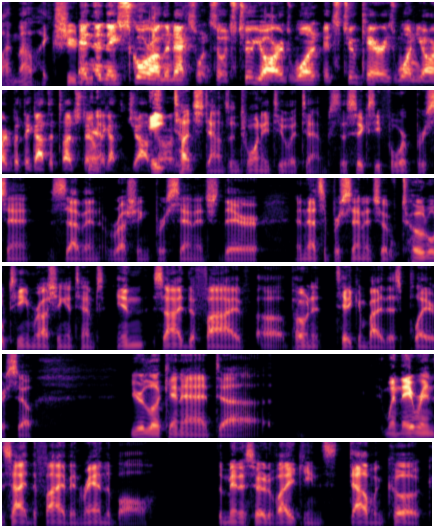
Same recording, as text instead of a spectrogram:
I'm not like shooting. and then they score on the next one, so it's two yards, one it's two carries, one yard, but they got the touchdown. Yeah. They got the job Eight done. touchdowns in 22 attempts, the 64%, seven rushing percentage there. And that's a percentage of total team rushing attempts inside the five uh, opponent taken by this player. So you're looking at uh, when they were inside the five and ran the ball, the Minnesota Vikings, Dalvin Cook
